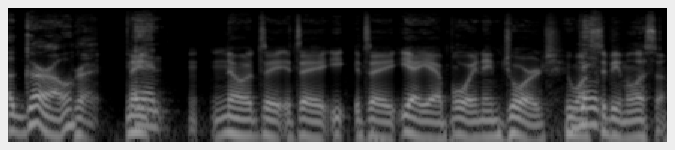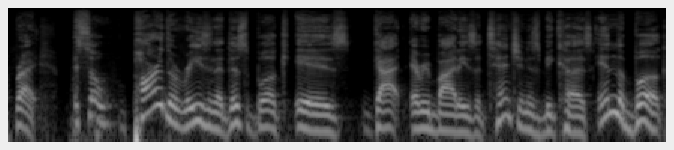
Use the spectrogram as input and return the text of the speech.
a girl, Right. Name- And no, it's a it's a it's a yeah yeah boy named George who wants Name- to be Melissa. right. So part of the reason that this book is got everybody's attention is because in the book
